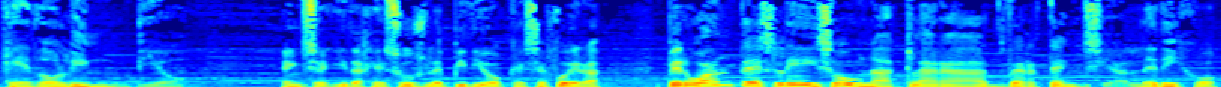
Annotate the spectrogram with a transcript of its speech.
quedó limpio. Enseguida Jesús le pidió que se fuera, pero antes le hizo una clara advertencia. Le dijo,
